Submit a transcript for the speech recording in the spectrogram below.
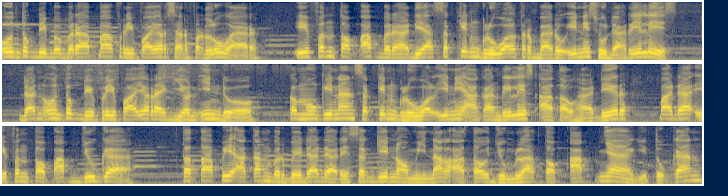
Untuk di beberapa Free Fire server luar Event top up berhadiah skin glue wall terbaru ini sudah rilis dan untuk di Free Fire region Indo, kemungkinan skin Glue Wall ini akan rilis atau hadir pada event top up juga. Tetapi akan berbeda dari segi nominal atau jumlah top upnya gitu kan?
